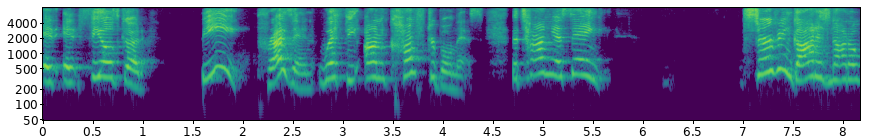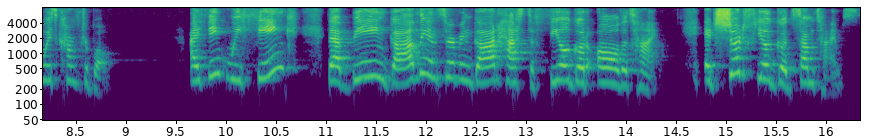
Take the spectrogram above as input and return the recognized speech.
it, it feels good. Be present with the uncomfortableness. The Tanya is saying, serving God is not always comfortable. I think we think that being godly and serving God has to feel good all the time. It should feel good sometimes.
